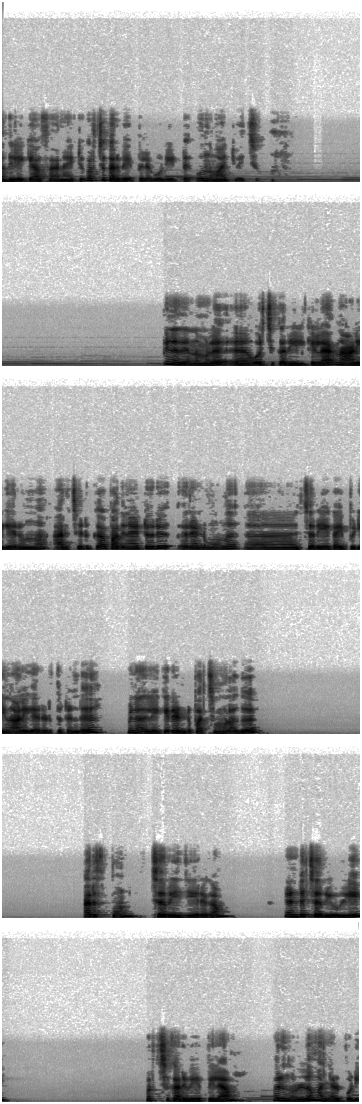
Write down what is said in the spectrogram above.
അതിലേക്ക് അവസാനമായിട്ട് കുറച്ച് കറിവേപ്പില കൂടിയിട്ട് ഒന്ന് മാറ്റി വെച്ചു. പിന്നെ ഇത് നമ്മൾ ഒഴിച്ചുകറിയിലേക്കുള്ള നാളികേരം ഒന്ന് അരച്ചെടുക്കുക. അപ്പം അതിനായിട്ടൊരു രണ്ട് മൂന്ന് ചെറിയ കൈപ്പിടി നാളികേരം എടുത്തിട്ടുണ്ട്. പിന്നെ അതിലേക്ക് രണ്ട് പച്ചമുളക് അര സ്പൂൺ ചെറിയ ജീരകം രണ്ട് ചെറിയുള്ളി കുറച്ച് കറിവേപ്പില ഒരു നുള്ളു മഞ്ഞൾപ്പൊടി.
